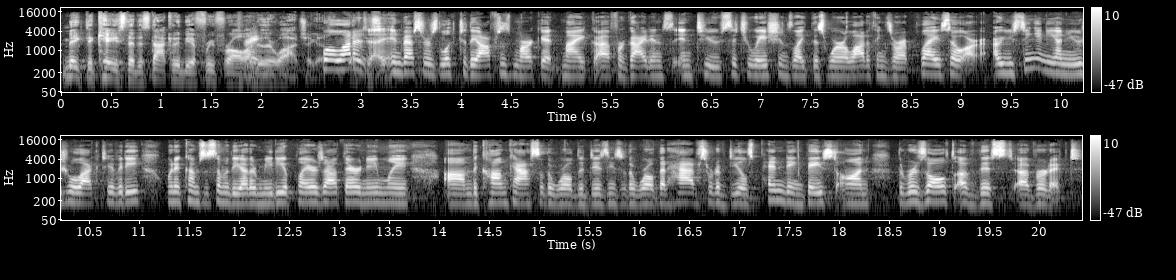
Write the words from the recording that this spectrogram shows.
make the case that it's not going to be a free for all Right. under their watch. I guess. Well, a lot of have to see. investors look to the options market, Mike, uh, for guidance into situations like this where a lot of things are at play. So, are, are you seeing any unusual activity when it comes to some of the other media players out there, namely um, the Comcast of the world, the Disneys of the world, that have sort of deals pending based on the result of this uh, verdict?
